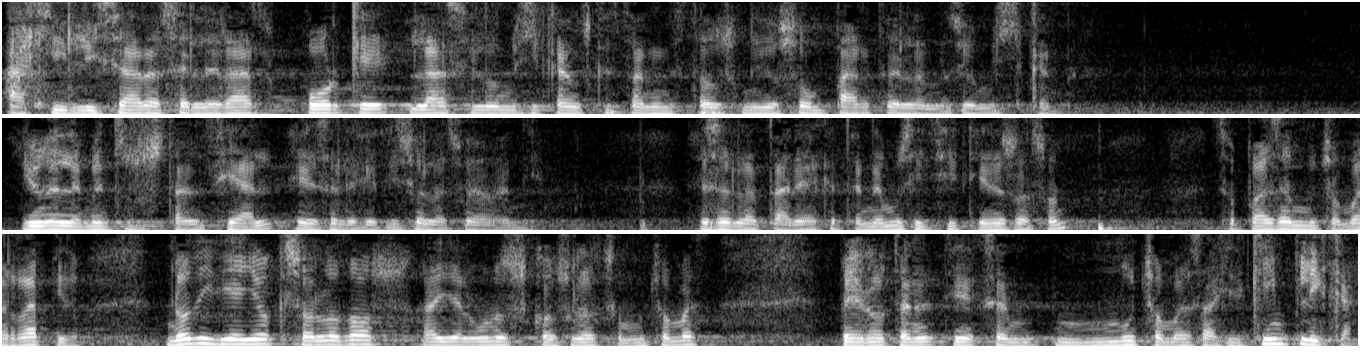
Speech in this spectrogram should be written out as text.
agilizar, acelerar, porque las y los mexicanos que están en Estados Unidos son parte de la nación mexicana. Y un elemento sustancial es el ejercicio de la ciudadanía. Esa es la tarea que tenemos y sí tienes razón, se puede hacer mucho más rápido. No diría yo que solo dos, hay algunos consulados que son mucho más, pero tiene que ser mucho más ágil. ¿Qué implica?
